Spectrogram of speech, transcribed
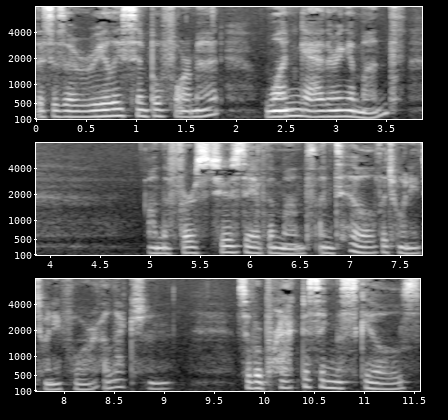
This is a really simple format, one gathering a month on the first Tuesday of the month until the 2024 election. So we're practicing the skills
